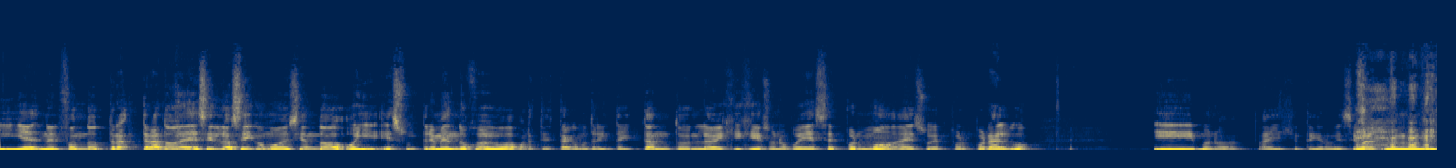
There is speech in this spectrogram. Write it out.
y en el fondo tra- trato de decirlo así, como diciendo, oye, es un tremendo juego, aparte está como treinta y tanto en la BGG, eso no puede ser por moda, eso es por, por algo. Y bueno, hay gente que no piensa igual,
